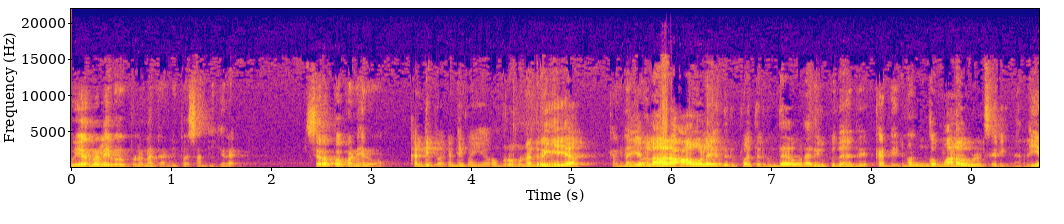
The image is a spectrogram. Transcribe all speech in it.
உயர்நிலை வகுப்புல நான் கண்டிப்பா சந்திக்கிறேன். சிறப்பா பண்ணிடுவோம் கண்டிப்பா கண்டிப்பா ஐயா. ரொம்ப ரொம்ப நன்றிங்க ஐயா. ஏன்னா எல்லாரும் ஆவலா எதிர்பார்த்து இருந்த ஒரு அறிவிப்பு தான் இது. கண்டிப்பா. ஏன்னா உங்க மாணவர்களும் சரி நிறைய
